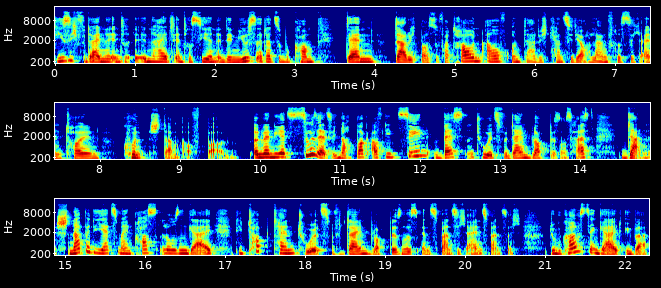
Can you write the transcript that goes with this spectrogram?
die sich für deine Inhalte interessieren, in den Newsletter zu bekommen, denn dadurch baust du Vertrauen auf und dadurch kannst du dir auch langfristig einen tollen Kundenstamm aufbauen. Und wenn du jetzt zusätzlich noch Bock auf die 10 besten Tools für dein Blogbusiness hast, dann schnappe dir jetzt meinen kostenlosen Guide, die Top 10 Tools für dein Blogbusiness in 2021. Du bekommst den Guide über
